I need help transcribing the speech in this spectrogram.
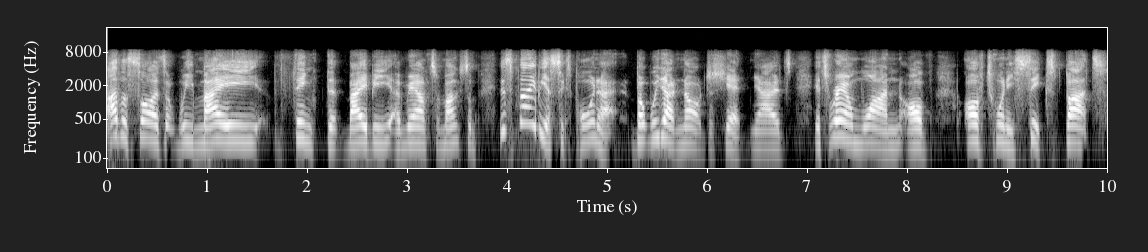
other sides that we may think that maybe amounts amongst them. This may be a six pointer, but we don't know it just yet. You know, it's it's round one of of 26, but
